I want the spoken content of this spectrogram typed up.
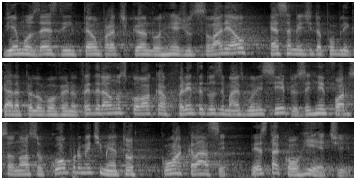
viemos desde então praticando o reajuste salarial, essa medida publicada pelo governo federal nos coloca à frente dos demais municípios e reforça o nosso comprometimento com a classe, destacou Riete.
